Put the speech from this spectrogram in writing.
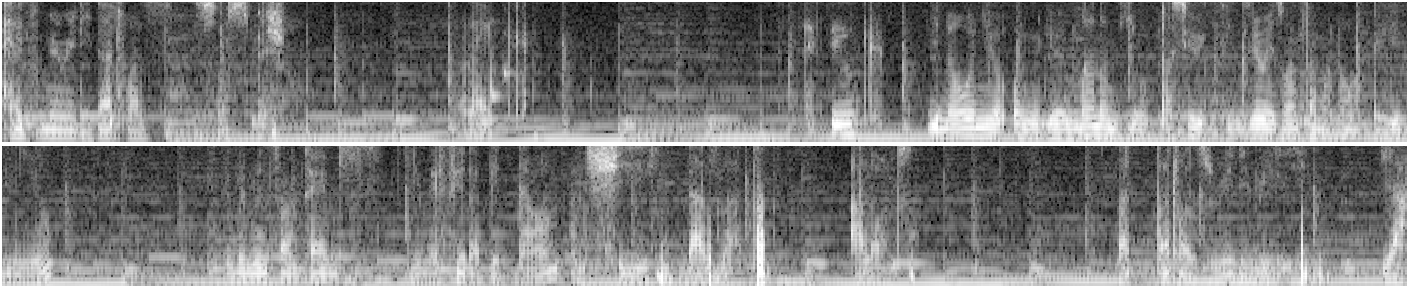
I think for me really that was so special. Like i think you know when you when you're a man and you're pursuing things you always want someone who will believe in you. Even when sometimes you may feel a bit down and she does that a lot. That that was really really yeah.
